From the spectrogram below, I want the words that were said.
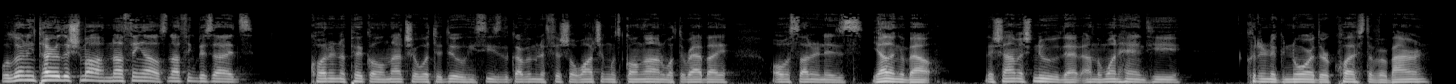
We're learning Torah lishma, nothing else, nothing besides caught in a pickle, not sure what to do. He sees the government official watching what's going on, what the rabbi all of a sudden is yelling about. The Shamish knew that on the one hand, he couldn't ignore the request of a baron.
